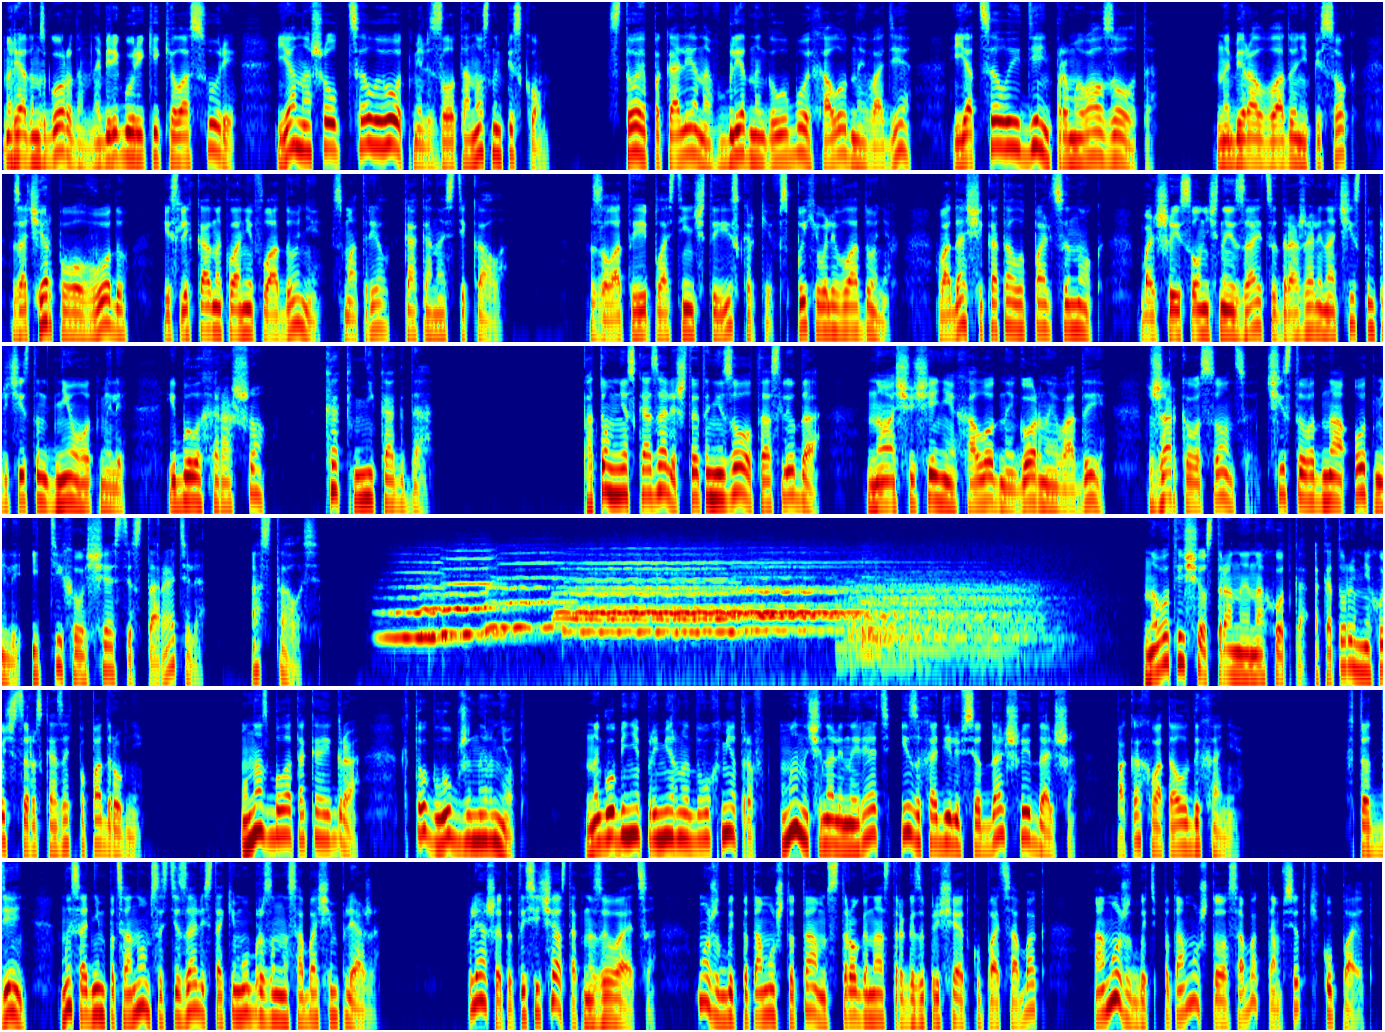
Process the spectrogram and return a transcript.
Рядом с городом, на берегу реки Келасури, я нашел целую отмель с золотоносным песком. Стоя по колено в бледно-голубой холодной воде, я целый день промывал золото. Набирал в ладони песок, зачерпывал воду и, слегка наклонив ладони, смотрел, как она стекала. Золотые пластинчатые искорки вспыхивали в ладонях, вода щекотала пальцы ног, большие солнечные зайцы дрожали на чистом-пречистом дне отмели, и было хорошо, как никогда. Потом мне сказали, что это не золото, а слюда, но ощущение холодной горной воды, жаркого солнца, чистого дна отмели и тихого счастья старателя осталось. Но вот еще странная находка, о которой мне хочется рассказать поподробней. У нас была такая игра «Кто глубже нырнет?». На глубине примерно двух метров мы начинали нырять и заходили все дальше и дальше, пока хватало дыхания. В тот день мы с одним пацаном состязались таким образом на собачьем пляже. Пляж этот и сейчас так называется. Может быть, потому что там строго-настрого запрещают купать собак, а может быть, потому что собак там все-таки купают.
